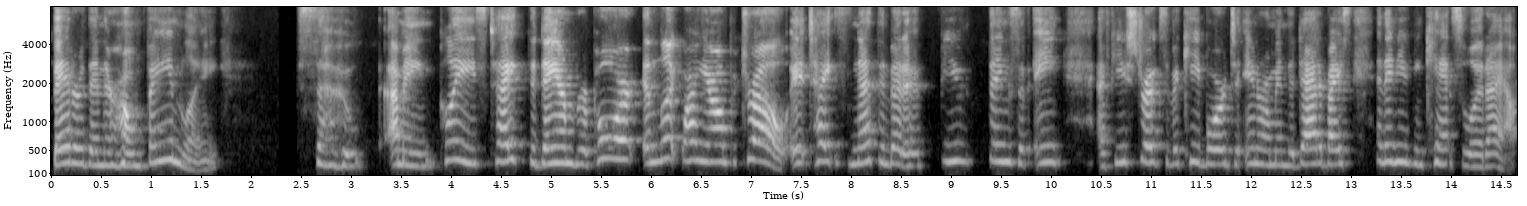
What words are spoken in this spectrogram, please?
better than their own family? So, I mean, please take the damn report and look while you're on patrol. It takes nothing but a few things of ink, a few strokes of a keyboard to enter them in the database, and then you can cancel it out.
